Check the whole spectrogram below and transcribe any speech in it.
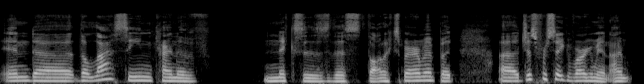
and uh, the last scene kind of nixes this thought experiment. But uh, just for sake of argument, I'm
